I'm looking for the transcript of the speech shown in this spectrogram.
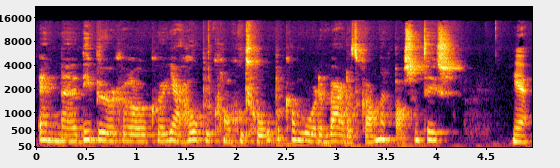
En die burger ook ja, hopelijk gewoon goed geholpen kan worden waar dat kan en passend is. Ja,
